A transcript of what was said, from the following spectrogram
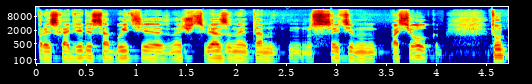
происходили события, значит, связанные там с этим поселком. Тут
